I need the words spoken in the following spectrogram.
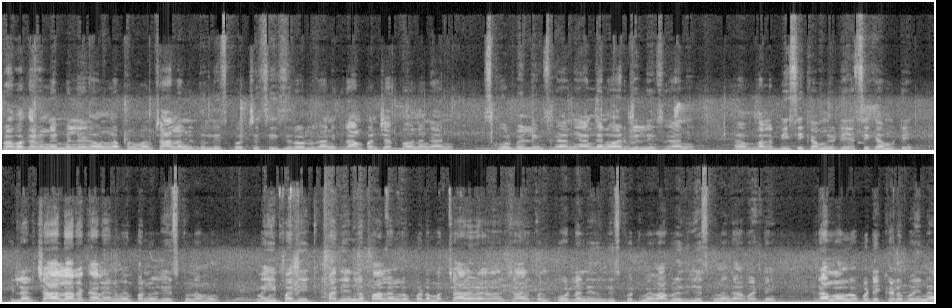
ప్రభాకరన్ ఎమ్మెల్యేగా ఉన్నప్పుడు మనం చాలా నిధులు తీసుకొచ్చి సీసీ రోడ్లు కానీ గ్రామ పంచాయత్ భవనం కానీ స్కూల్ బిల్డింగ్స్ కానీ అంగన్వాడీ బిల్డింగ్స్ కానీ మళ్ళీ బీసీ కమ్యూనిటీ ఎస్సీ కమ్యూనిటీ ఇలాంటి చాలా రకాలైన మేము పనులు చేసుకున్నాము. మా ఈ పది పదిహేనుల పాలన లోపల మాకు చాలా చాలా కొన్ని కోట్ల నిధులు తీసుకొచ్చి మేము అభివృద్ధి చేసుకున్నాం కాబట్టి గ్రామం లోపల ఎక్కడ పోయినా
